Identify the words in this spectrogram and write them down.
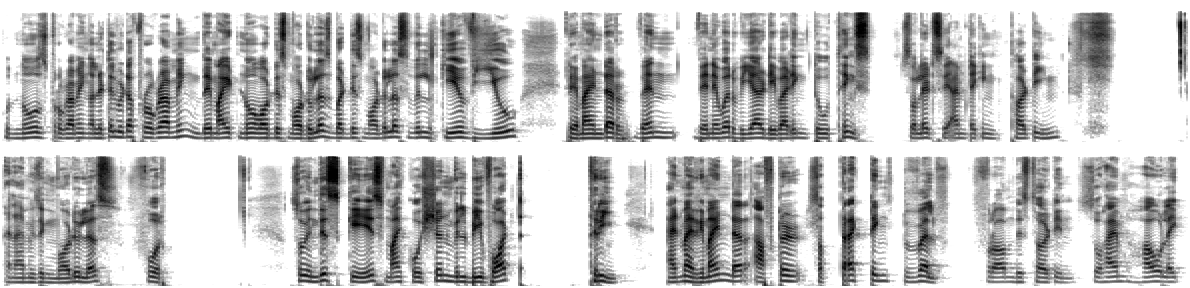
who knows programming a little bit of programming they might know about this modulus but this modulus will give you reminder when whenever we are dividing two things. So let's say i'm taking 13 and i'm using modulus 4 so in this case my question will be what? 3 and my reminder after subtracting 12 from this 13 so i'm how like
